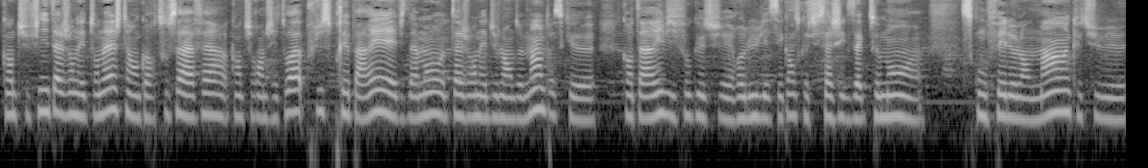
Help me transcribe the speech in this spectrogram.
Quand tu finis ta journée de tournage, tu as encore tout ça à faire quand tu rentres chez toi, plus préparer, évidemment, ta journée du lendemain, parce que quand tu arrives, il faut que tu aies relu les séquences, que tu saches exactement euh, ce qu'on fait le lendemain, que tu...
